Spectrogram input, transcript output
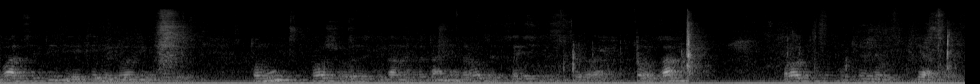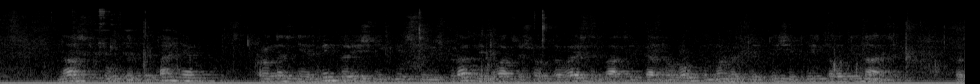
29 мільйонів гривень. Тому прошу винести дане питання на розгляд сесії міської. Хто за? Проти? Утримались? Дякую. Наступне питання про внесення змін до рішення Київської міської ради 26 вересня 2025 року номер 3311 про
